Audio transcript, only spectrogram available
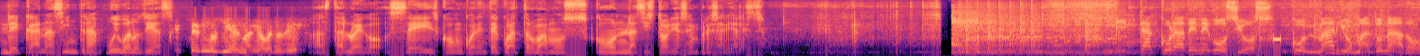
de Cana Sintra. Muy buenos días. Buenos días, Mario. Buenos días. Hasta luego. 6 con 44, vamos con las historias empresariales. Bitácora de negocios con Mario Maldonado.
